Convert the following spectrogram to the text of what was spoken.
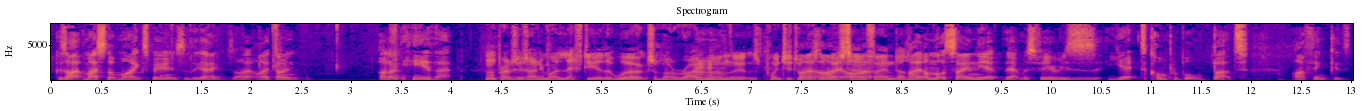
Because that's not my experience of the games. I, I don't, I don't hear that. Well, perhaps it's only my left ear that works and my right one that's pointed towards the West Ham fan doesn't. I, I'm not saying the, the atmosphere is yet comparable, but I think it's,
